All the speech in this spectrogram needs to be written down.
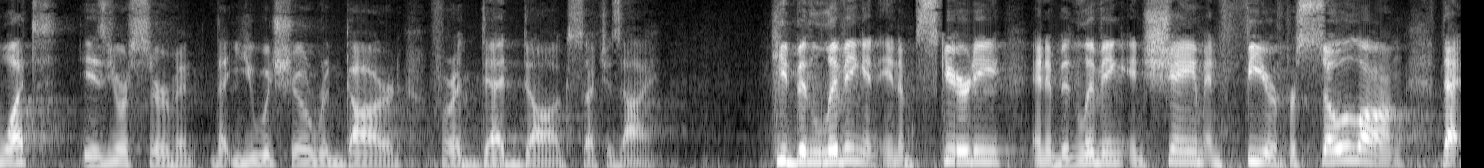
What is your servant that you would show regard for a dead dog such as I? He'd been living in, in obscurity and had been living in shame and fear for so long that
